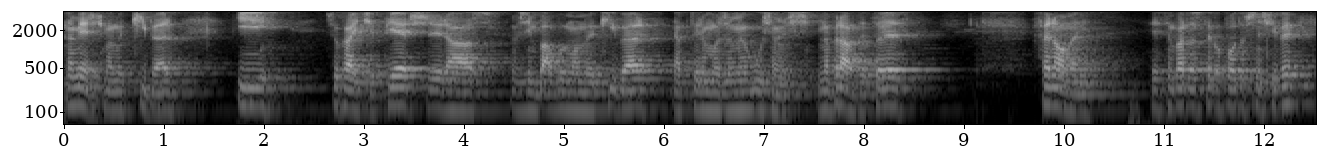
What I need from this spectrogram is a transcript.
namierzyć. Mamy kibel i słuchajcie, pierwszy raz w Zimbabwe mamy kibel, na którym możemy usiąść. Naprawdę, to jest fenomen. Jestem bardzo z tego powodu szczęśliwy,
